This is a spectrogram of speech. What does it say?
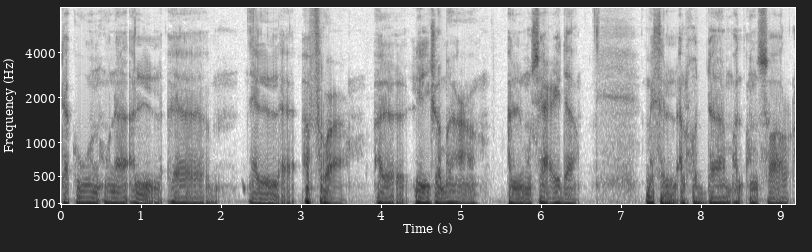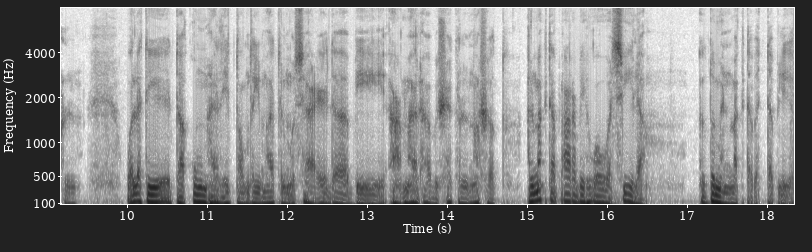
تكون هنا ال... الأفرع للجماعة المساعدة. مثل الخدام، الأنصار والتي تقوم هذه التنظيمات المساعدة بأعمالها بشكل نشط. المكتب العربي هو وسيلة ضمن مكتب التبليغ.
